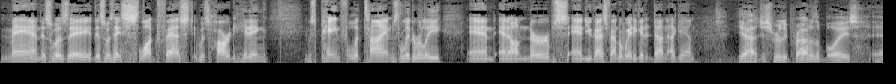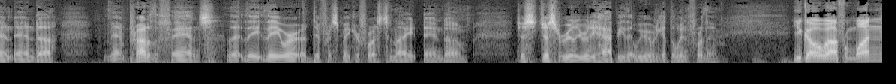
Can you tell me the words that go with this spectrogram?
Man, this was a this was a slugfest. It was hard hitting. It was painful at times, literally, and and on nerves. And you guys found a way to get it done again. Yeah, just really proud of the boys, and and uh, man, proud of the fans. They they were a difference maker for us tonight, and um, just just really really happy that we were able to get the win for them. You go uh, from one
